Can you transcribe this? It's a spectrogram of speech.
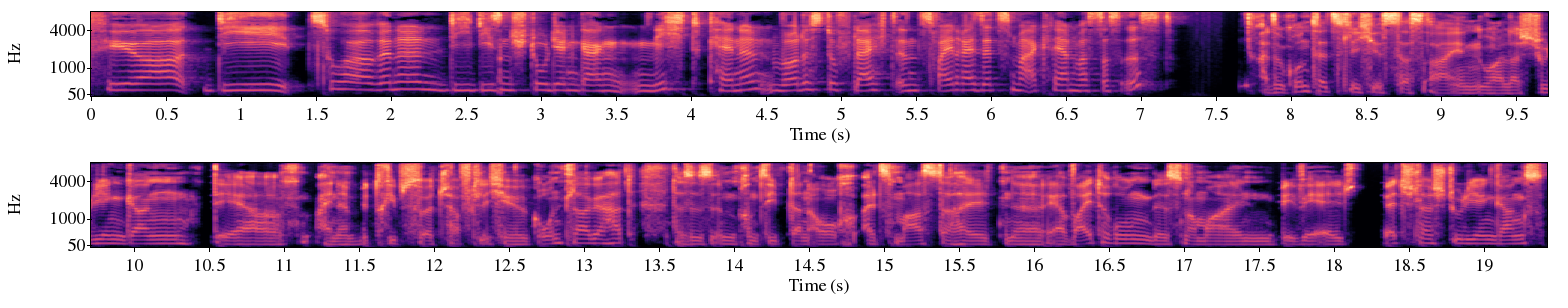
Für die Zuhörerinnen, die diesen Studiengang nicht kennen, würdest du vielleicht in zwei, drei Sätzen mal erklären, was das ist? Also grundsätzlich ist das ein dualer Studiengang, der eine betriebswirtschaftliche Grundlage hat. Das ist im Prinzip dann auch als Master halt eine Erweiterung des normalen BWL-Bachelor-Studiengangs.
